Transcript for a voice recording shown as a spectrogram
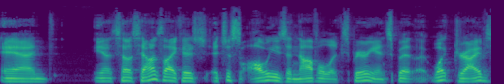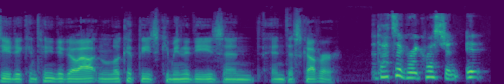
And know, so it sounds like it's, it's just always a novel experience, but uh, what drives you to continue to go out and look at these communities and, and discover? That's a great question. It,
